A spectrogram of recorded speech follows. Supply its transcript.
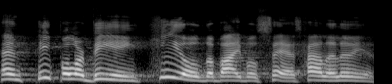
and people are being healed, the Bible says. Hallelujah.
